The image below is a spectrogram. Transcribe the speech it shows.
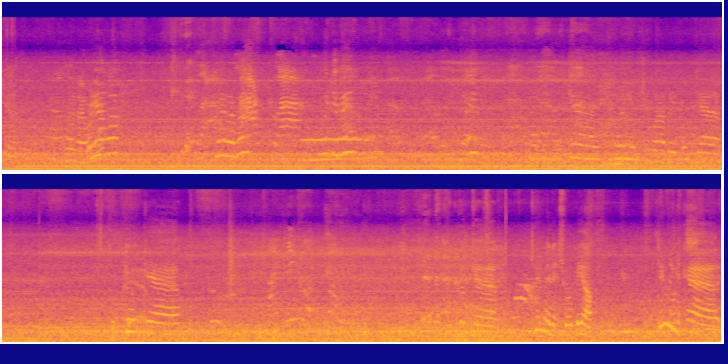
Hello, Ella. Hello, What do you mean? Hey. Good girl. What is? Good girl. Good girl. Two minutes, we'll be off. Two Good minutes. girl.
